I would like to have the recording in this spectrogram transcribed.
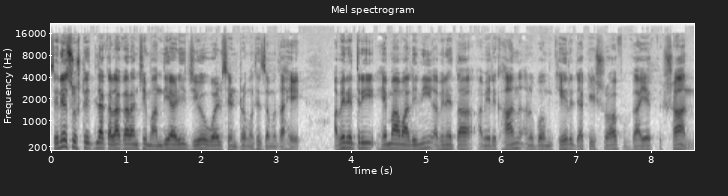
सिनेसृष्टीतल्या कलाकारांची मांदियाळी जिओ वर्ल्ड सेंटरमध्ये जमत आहे. अभिनेत्री हेमा मालिनी अभिनेता आमिर खान अनुपम खेर जॅकी श्रॉफ गायक शान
